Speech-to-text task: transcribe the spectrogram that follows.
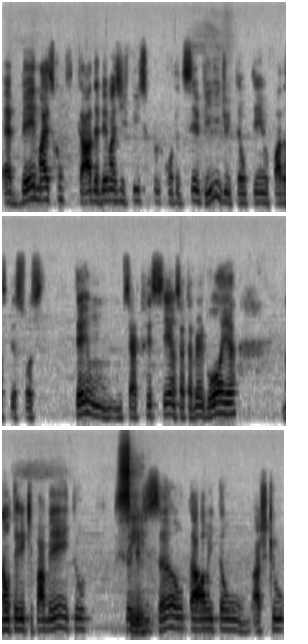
É bem mais complicado, é bem mais difícil por conta de ser vídeo, então tem o fato das pessoas terem um, certo receio, uma certa vergonha, não terem equipamento, de edição tal. Então, acho que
